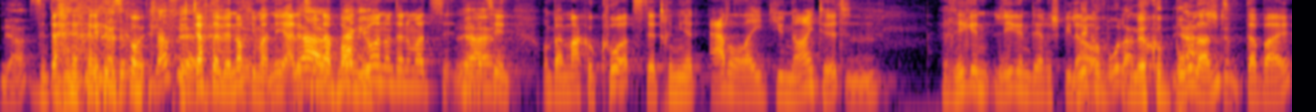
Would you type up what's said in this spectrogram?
Ja. sind da, jetzt komm, Klasse. ich dachte, da wäre noch jemand. Nee, Alexander Ja. Baumjohann und der Nummer 10, Ja. Nummer 10. Und bei Marco Kurz, der trainiert Adelaide United, regen, legendäre Spieler Mhm. Mirko auch. Boland. Mirko Ja, Boland stimmt. dabei.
